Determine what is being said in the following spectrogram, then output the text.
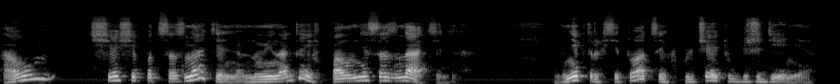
А он чаще подсознательно, но иногда и вполне сознательно. В некоторых ситуациях включает убеждение.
